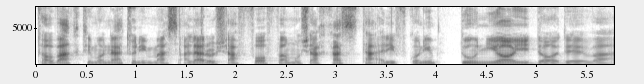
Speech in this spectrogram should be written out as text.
تا وقتی ما نتونیم مسئله رو شفاف و مشخص تعریف کنیم دنیایی داده و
